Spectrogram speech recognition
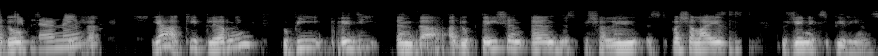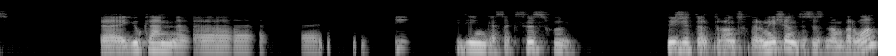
Adopt, Keep learning. uh, yeah, keep learning to be ready in the adaptation and specialize, specialize to gain experience. Uh, you can uh, leading a successful digital transformation. This is number one.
